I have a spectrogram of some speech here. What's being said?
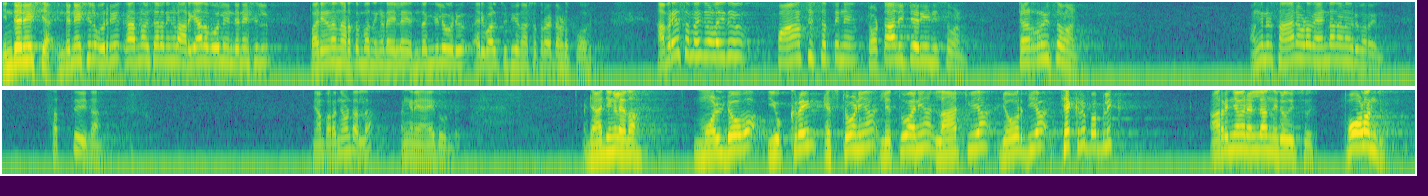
ഇന്തോനേഷ്യ. ഇന്തോനേഷ്യയിൽ ഒരു കാരണവശാലും നിങ്ങൾ അറിയാതെ പോലും ഇന്തോനേഷ്യയിൽ പര്യടനം നടത്തുമ്പോൾ നിങ്ങളുടെ എന്തെങ്കിലും ഒരു അരിവാൾ ചുറ്റിയ നക്ഷത്രമായിട്ട് അവിടെ പോകരുത് അവരെ സംബന്ധിച്ചുള്ള ഇത് ഫാസിസത്തിന് ടോട്ടാലിറ്റേറിയനിസമാണ് ടെററിസമാണ്. അങ്ങനെ ഒരു സാധനം അവിടെ വേണ്ടെന്നാണ് അവർ പറയുന്നത്. സത്യം ഇതാണ്. ഞാൻ പറഞ്ഞുകൊണ്ടല്ല അങ്ങനെ ആയതുകൊണ്ട്. രാജ്യങ്ങൾ ഏതാ? Moldova Ukraine Estonia Lithuania Latvia Georgia check republic അറിഞ്ഞവനെല്ലാം നിരോധിച്ചു. പോളണ്ട്.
